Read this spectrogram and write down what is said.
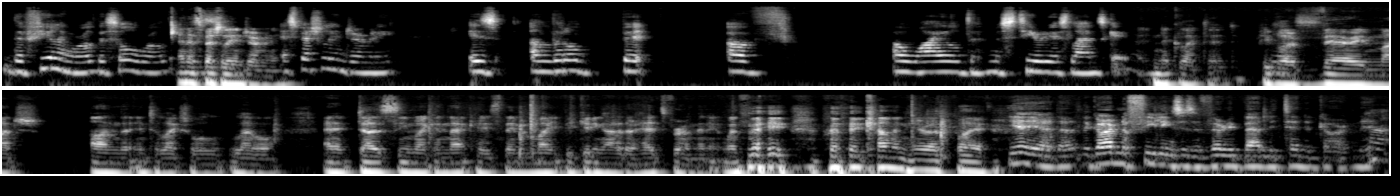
the feeling world, the soul world, and is- especially in Germany. especially in Germany, is a little bit of a wild, mysterious landscape. neglected. People Yes. are very much on the intellectual level. And it does seem like in that case they might be getting out of their heads for a minute when they when they come and hear us play. Yeah, yeah. The, the Garden of Feelings is a very badly tended garden. eh? Uh,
